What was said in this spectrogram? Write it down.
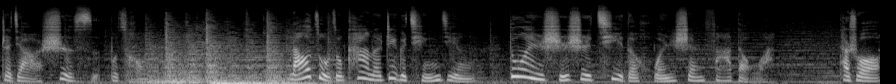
这叫誓死不从。老祖宗看了这个情景，顿时是气得浑身发抖啊！他说：“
